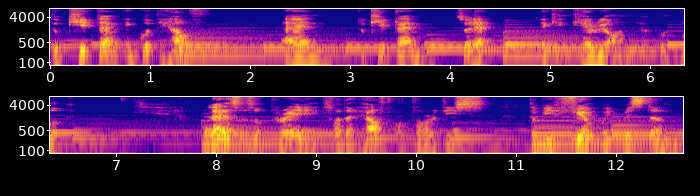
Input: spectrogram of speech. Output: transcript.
to keep them in good health and to keep them so that they can carry on their good work. Let us also pray for the health authorities to be filled with wisdom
